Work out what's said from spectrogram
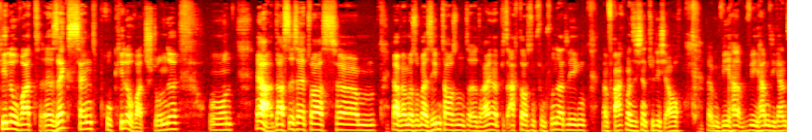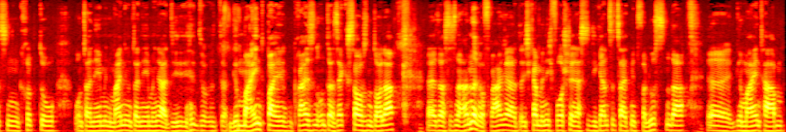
Kilowatt, äh, 6 Cent pro Kilowattstunde. Und ja, das ist etwas, ähm, ja, wenn wir so bei 7300 bis 8500 liegen, dann fragt man sich natürlich auch, ähm, wie, wie haben die ganzen Krypto-Unternehmen, Mining-Unternehmen, ja, die, die, gemeint bei Preisen unter 6000 Dollar. Äh, das ist eine andere Frage. Ich kann mir nicht vorstellen, dass sie die ganze Zeit mit Verlusten da äh, gemeint haben.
